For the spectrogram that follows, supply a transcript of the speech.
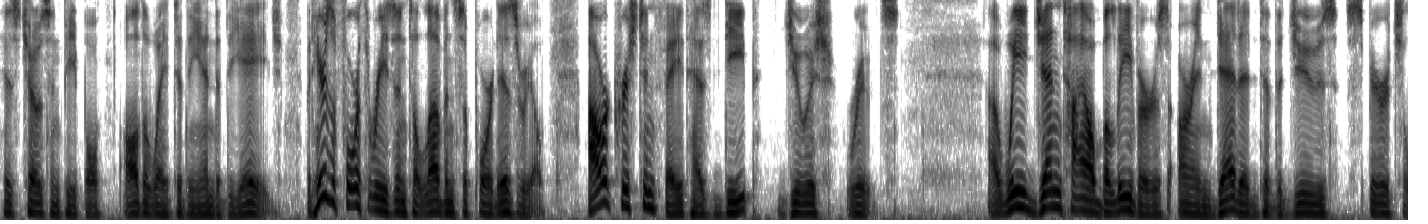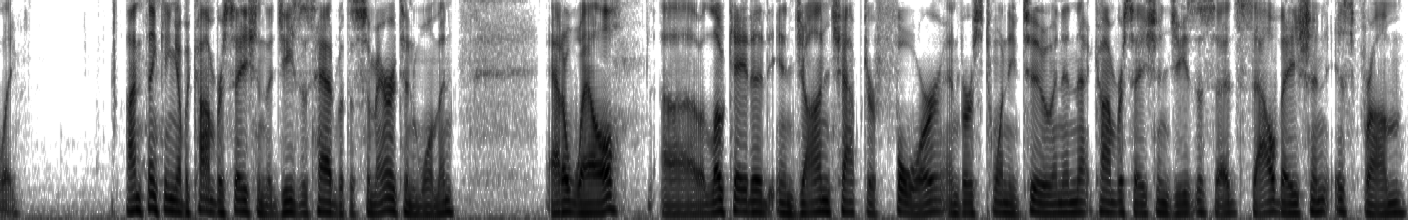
his chosen people all the way to the end of the age. But here's a fourth reason to love and support Israel our Christian faith has deep Jewish roots. Uh, we Gentile believers are indebted to the Jews spiritually. I'm thinking of a conversation that Jesus had with a Samaritan woman at a well uh, located in John chapter 4 and verse 22. And in that conversation, Jesus said, Salvation is from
